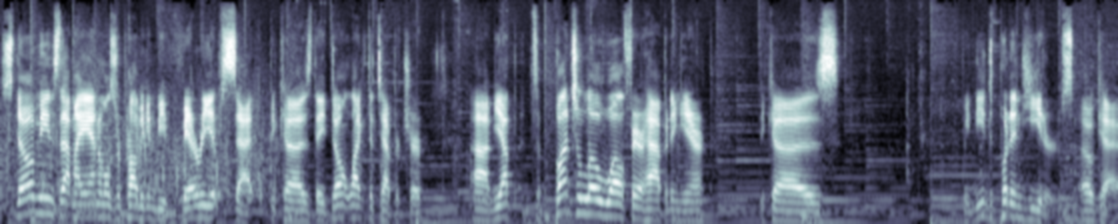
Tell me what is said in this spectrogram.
Snow means that my animals are probably going to be very upset because they don't like the temperature. Um, yep, it's a bunch of low welfare happening here because we need to put in heaters. Okay.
